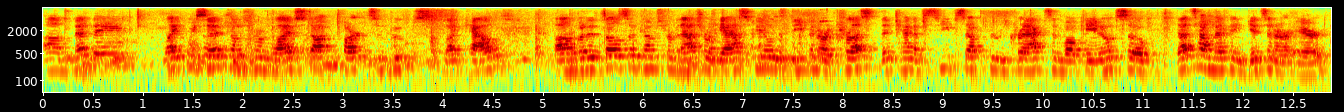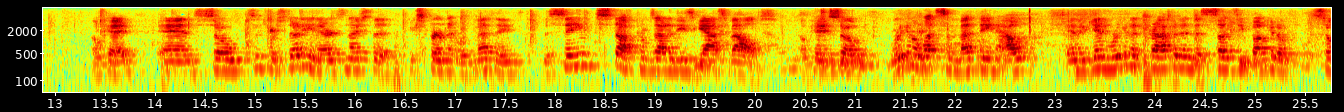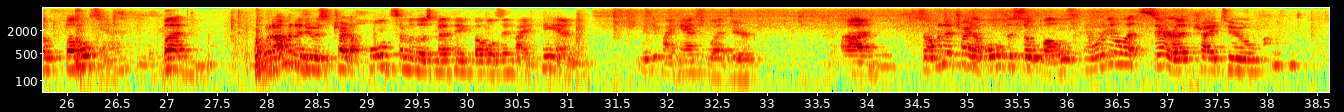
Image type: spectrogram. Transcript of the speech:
Um, methane, like we said, comes from livestock farts and poops, like cows. Um, but it also comes from natural gas fields deep in our crust that kind of seeps up through cracks and volcanoes. So that's how methane gets in our air. Okay, and so since we're studying air, it's nice to experiment with methane. The same stuff comes out of these gas valves. Okay, so we're gonna let some methane out, and again, we're gonna trap it in this sudsy bucket of soap bubbles. But what I'm gonna do is try to hold some of those methane bubbles in my hand. Let me get my hands wet here. Uh, so I'm gonna try to hold the soap bubbles, and we're gonna let Sarah try to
